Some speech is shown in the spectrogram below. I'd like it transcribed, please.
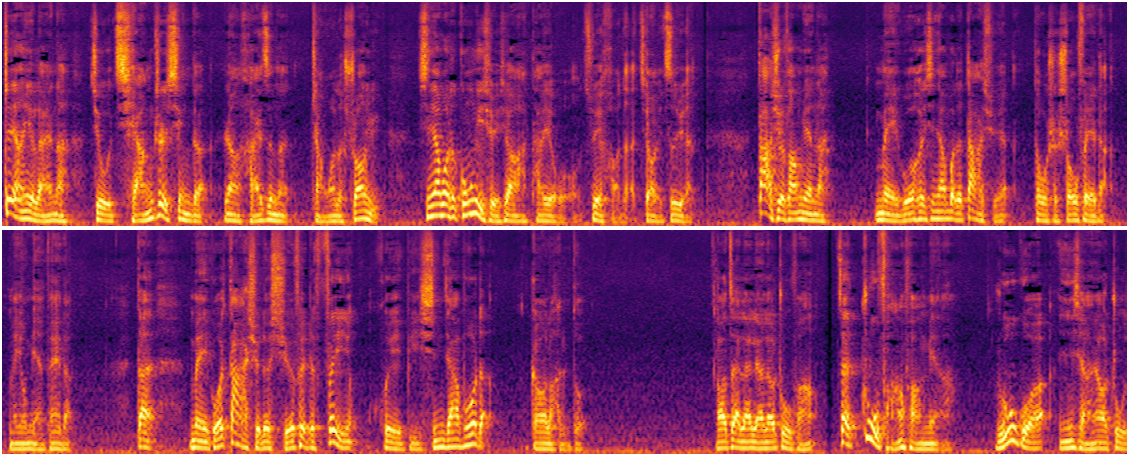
这样一来呢，就强制性的让孩子们掌握了双语。新加坡的公立学校啊，它有最好的教育资源。大学方面呢，美国和新加坡的大学都是收费的，没有免费的。但美国大学的学费的费用会比新加坡的高了很多。好，再来聊聊住房。在住房方面啊，如果您想要住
